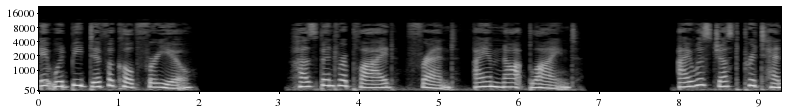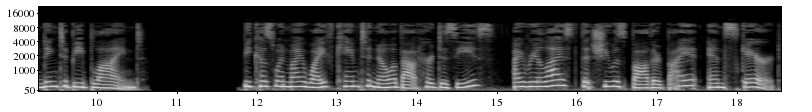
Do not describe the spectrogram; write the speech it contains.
It would be difficult for you. Husband replied, Friend, I am not blind. I was just pretending to be blind. Because when my wife came to know about her disease, I realized that she was bothered by it and scared.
